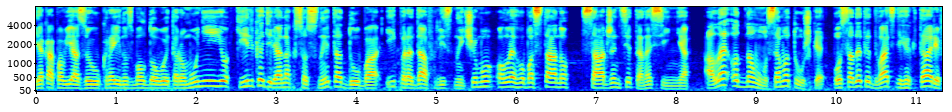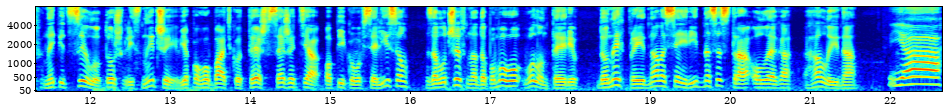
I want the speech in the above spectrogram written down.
яка пов'язує Україну з Молдовою та Румунією, кілька ділянок сосни та дуба і передав лісничому Олегу Бастану саджанці та насіння. Але одному самотужки посадити 20 гектарів не під силу. Тож лісничий, в якого батько теж все життя опікувався лісом, залучив на допомогу волонтерів. До них приєдналася й рідна сестра Олега Галина. Я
